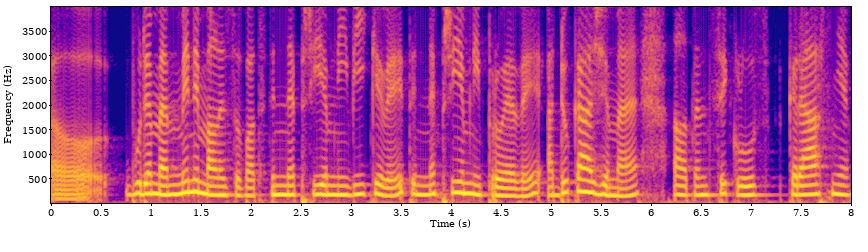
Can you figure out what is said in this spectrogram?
uh, budeme minimalizovat ty nepříjemné výkyvy, ty nepříjemné projevy a dokážeme uh, ten cyklus krásně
